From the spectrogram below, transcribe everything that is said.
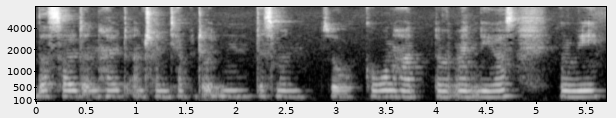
Das soll dann halt anscheinend ja bedeuten, dass man so Corona hat. Damit meinten die das. Irgendwie.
